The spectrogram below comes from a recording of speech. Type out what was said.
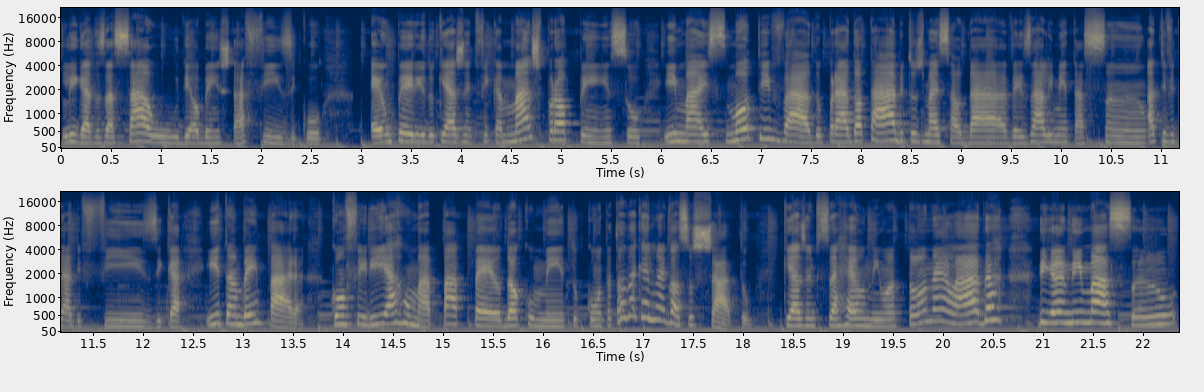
ligadas à saúde, ao bem-estar físico, é um período que a gente fica mais propenso e mais motivado para adotar hábitos mais saudáveis, alimentação, atividade física e também para conferir e arrumar papel, documento, conta, todo aquele negócio chato que a gente precisa reunir uma tonelada de animação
